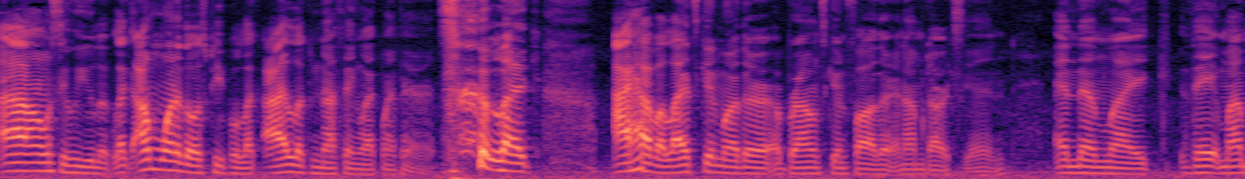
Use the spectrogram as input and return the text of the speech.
I don't see who you look like. I'm one of those people. Like I look nothing like my parents. like I have a light skinned mother, a brown skinned father, and I'm dark skinned. And then like they, my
